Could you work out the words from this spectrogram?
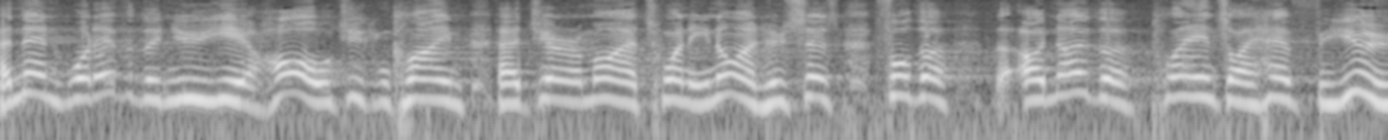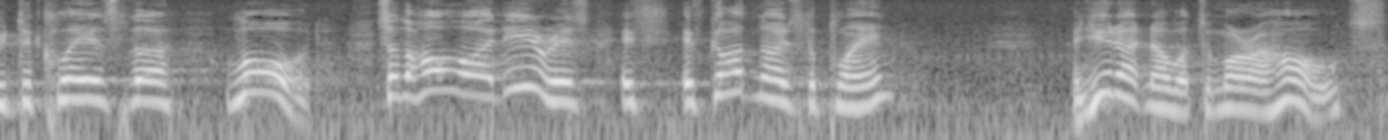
And then, whatever the new year holds, you can claim uh, Jeremiah 29, who says, For the, I know the plans I have for you, declares the Lord. So, the whole idea is if, if God knows the plan and you don't know what tomorrow holds,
